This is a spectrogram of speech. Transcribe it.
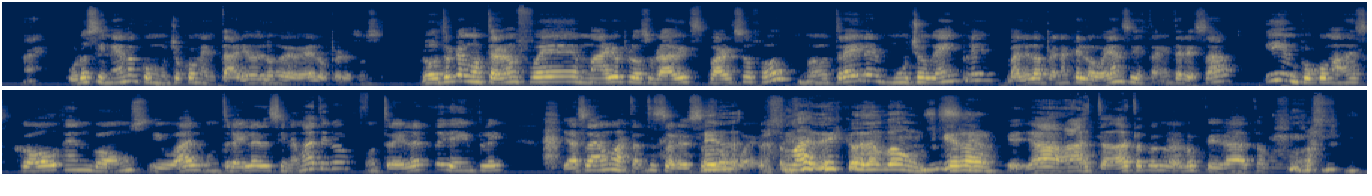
puro cinema con mucho comentario de los developers, eso sí. Lo otro que mostraron fue Mario plus Rabbids Sparks of Hope, nuevo trailer, mucho gameplay, vale la pena que lo vean si están interesados. Y un poco más de Skull and Bones, igual, un trailer cinemático, un trailer de gameplay. Ya sabemos bastante sobre esos Eso- dos juegos. Más de Skull and Bones. Qué Sí, raro. Que ya basta, basta con los piratas, por favor.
